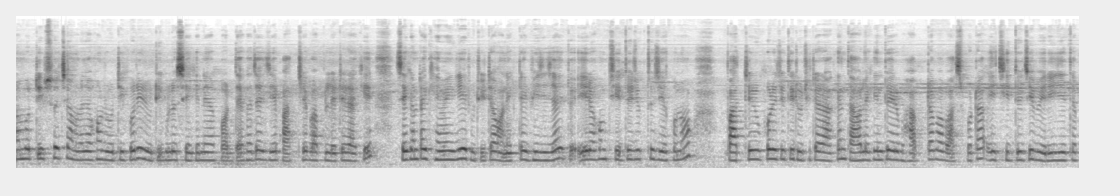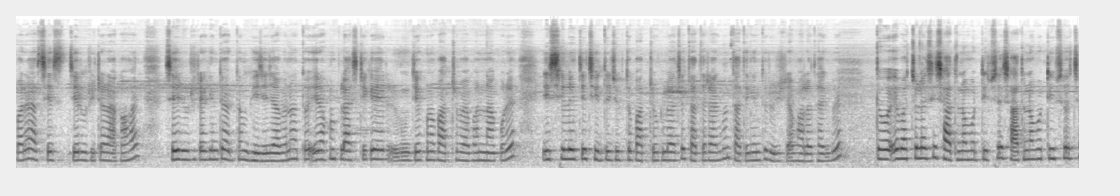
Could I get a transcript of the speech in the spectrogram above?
নম্বর টিপস হচ্ছে, আমরা যখন রুটি করি, রুটিগুলো সেঁকে নেওয়ার পর দেখা যায় যে পাত্রে বা প্লেটে রাখি, সেখানটায় ঘেমে গিয়ে রুটিটা অনেকটাই ভিজে যায়। তো এইরকম ছিদ্রযুক্ত যে কোনো পাত্রের উপরে যদি রুটিটা রাখেন, তাহলে কিন্তু এর ভাবটা বা বাষ্পটা এই ছিদ্র যে বেরিয়ে যেতে পারে আর শেষ যে রুটিটা রাখা হয়, সেই রুটিটা কিন্তু একদম ভিজে যাবে না। তো এরকম প্লাস্টিকের যে কোনো পাত্র ব্যবহার না করে স্টিলের যে ছিদ্রযুক্ত পাত্রগুলো আছে, তাতে রাখবেন, তাতে কিন্তু রুটিটা ভালো থাকবে। তো এবার চলে আসি সাত নম্বর টিপসে। সাত নম্বর টিপস হচ্ছে,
